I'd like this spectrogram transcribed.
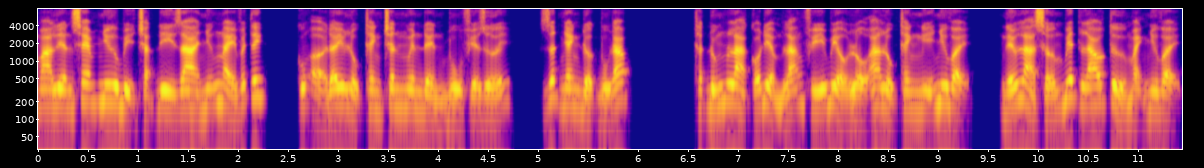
Mà liền xem như bị chặt đi ra những này vết tích, cũng ở đây lục thanh chân nguyên đền bù phía dưới, rất nhanh được bù đắp. Thật đúng là có điểm lãng phí biểu lộ A lục thanh nghĩ như vậy, nếu là sớm biết lao tử mạnh như vậy,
